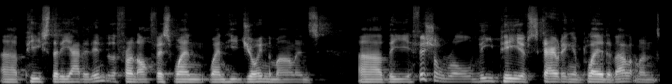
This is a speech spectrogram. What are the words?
uh, piece that he added into the front office when when he joined the Marlins. the official role, VP of Scouting and Player Development.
